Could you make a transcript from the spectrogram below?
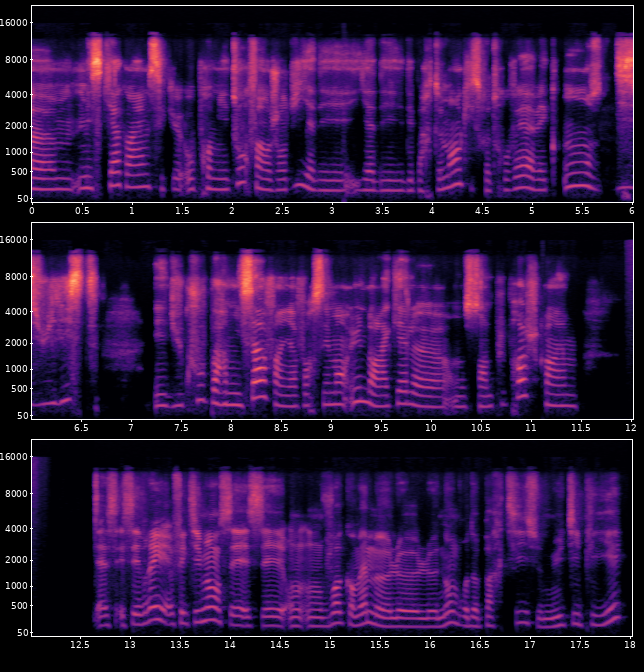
mais ce qu'il y a quand même, c'est qu'au premier tour, aujourd'hui, il, il y a des départements qui se retrouvaient avec 11, 18 listes. Et du coup, parmi ça, il y a forcément une dans laquelle euh, on se sent le plus proche quand même. C'est vrai, effectivement, c'est on, voit quand même euh, le, nombre de partis se multiplier.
